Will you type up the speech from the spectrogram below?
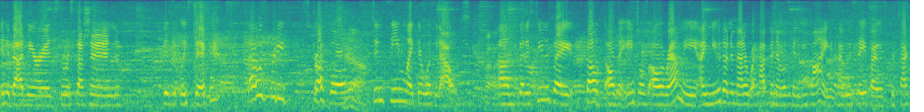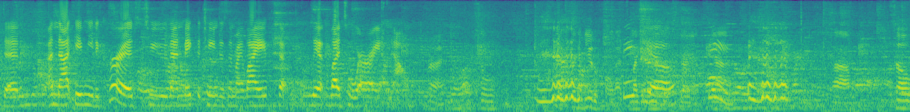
in a bad marriage, the recession, physically sick, that was pretty stressful. Yeah. Didn't seem like there was an out. Um, but as soon as I felt all the angels all around me, I knew that no matter what happened, I was going to be fine. I was safe, I was protected. And that gave me the courage to then make the changes in my life that le- led to where I am now. Right. so that's pretty beautiful. That's Thank like you. experience. Yeah. Um, so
